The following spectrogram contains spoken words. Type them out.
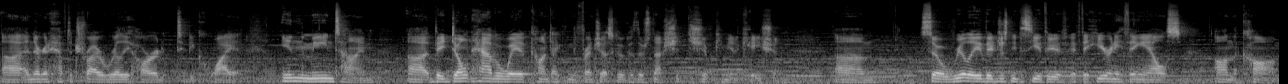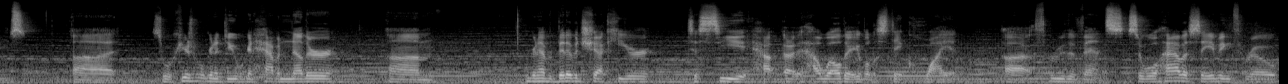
uh, and they're going to have to try really hard to be quiet. In the meantime, uh, they don't have a way of contacting the Francesco because there's not ship-to-ship communication. Um, so really, they just need to see if they, if they hear anything else on the comms. Uh, so here's what we're going to do. We're going to have another. Um, we're going to have a bit of a check here to see how uh, how well they're able to stay quiet uh, through the vents. So we'll have a saving throw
